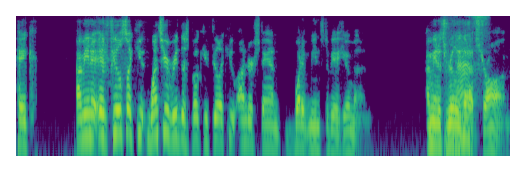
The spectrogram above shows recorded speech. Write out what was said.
take i mean it, feels like you once you read this book you feel like you understand what it means to be a human i mean it's really that strong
